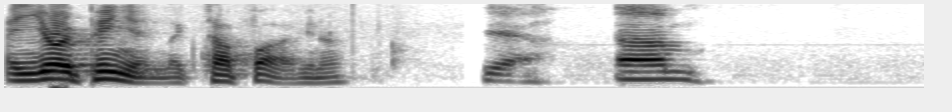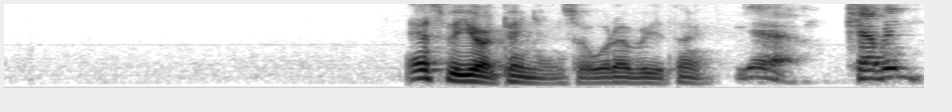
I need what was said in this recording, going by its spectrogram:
In your opinion, like top five, you know. yeah. Um to be your opinion, so whatever you think. yeah. Kevin.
